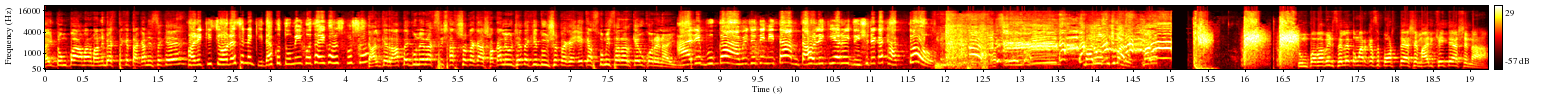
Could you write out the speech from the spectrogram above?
এই টুম্পা আমার মানি ব্যাগ থেকে টাকা নিছে কে? আরে কি চোর আছে নাকি? দেখো তুমি কোথায় খরচ করছ? কালকে রাতে গুনে রাখছি সাতশো টাকা সকালে উঠে দেখি দুইশো টাকা। এ কাজ তুমি ছাড়া আর কেউ করে নাই। আরে বুকা আমি যদি নিতাম তাহলে কি আর ওই দুইশো টাকা থাকতো? টুম্পা ভাবির ছেলে তোমার কাছে পড়তে আসে মার খেতে আসে না।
